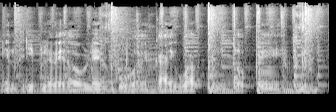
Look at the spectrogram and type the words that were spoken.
en www.jugodecaigua.pe.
